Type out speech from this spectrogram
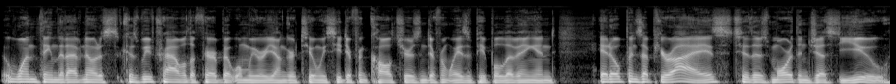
one thing that I've noticed because we've traveled a fair bit when we were younger too and we see different cultures and different ways of people living and it opens up your eyes to there's more than just you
